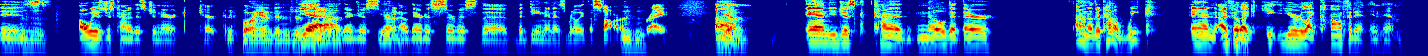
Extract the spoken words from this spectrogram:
is always just kind of this generic character. Bland and just yeah, they're just Yeah. you know there to service the the demon is really the star, Mhm. right? Yeah. Um, and you just kind of know that they're I don't know they're kind of weak, and I feel Mhm. like he, you're like confident in him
